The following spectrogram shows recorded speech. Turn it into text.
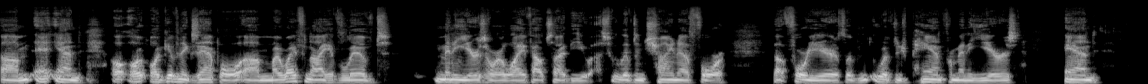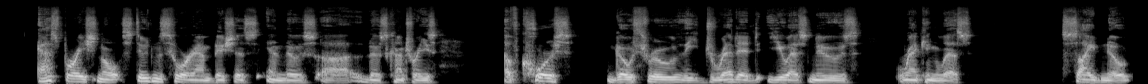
Um, and, and I'll, I'll, give an example. Um, my wife and I have lived many years of our life outside the US. We lived in China for about four years, lived, lived in Japan for many years. And aspirational students who are ambitious in those, uh, those countries, of course, go through the dreaded US News ranking list. Side note,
